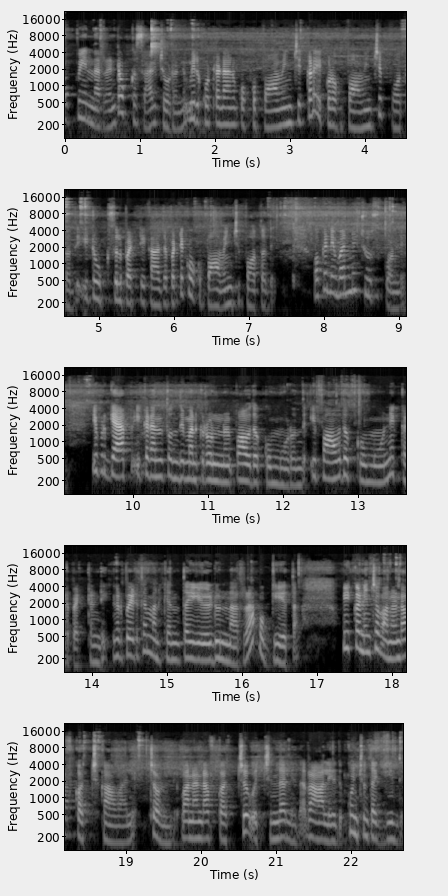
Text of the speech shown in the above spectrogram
ముప్పైన్నర అంటే ఒక్కసారి చూడండి. మీరు కుట్టడానికి ఒక పావించి ఇక్కడ ఇక్కడ ఒక పావించి పోతుంది. ఇటు ఉక్సులు పట్టి కాజపట్టికి ఒక పావించి పోతుంది. ఓకే ఇవన్నీ చూసుకోండి. ఇప్పుడు గ్యాప్ ఇక్కడ ఎంత ఉంది? మనకి రెండు పావు తక్కువ మూడు ఉంది. ఈ పావు తక్కువ మూడుని ఇక్కడ పెట్టండి. ఇక్కడ పెడితే మనకి ఎంత? ఏడున్నర ఒక గీత. ఇక్కడ నుంచి వన్ అండ్ హాఫ్ ఖర్చు కావాలి. చూడండి వన్ అండ్ హాఫ్ ఖర్చు వచ్చిందా లేదా? రాలేదు. కొంచెం తగ్గింది.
